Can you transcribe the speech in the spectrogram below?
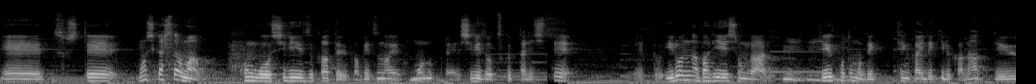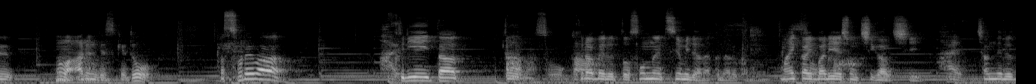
えーそしてもしかしたら、まあ、今後シリーズ化というか別のものえーシリーズを作ったりして、えっと、いろんなバリエーションがある。うんっていうこともで展開できるかなっていうのはあるんですけど、まあそれははい。クリエイターあと。比べるとそんなに強みではなくなるかも。毎回バリエーション違うしはい。チャンネル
